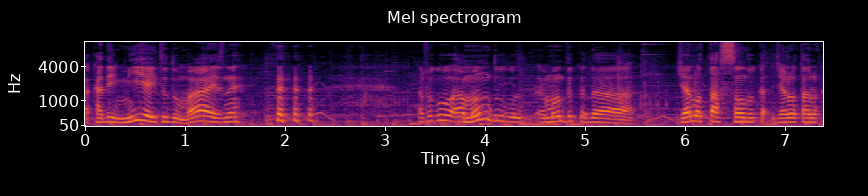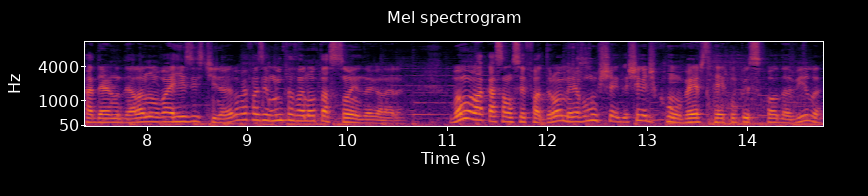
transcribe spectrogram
academia e tudo mais, né? Ela ficou, a mão do, a mão do, da, de anotação, do, de anotar no caderno dela não vai resistir, né? Ela vai fazer muitas anotações, né, galera? Vamos lá caçar um cefadrome, né? Vamos che chega de conversa aí com o pessoal da vila.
